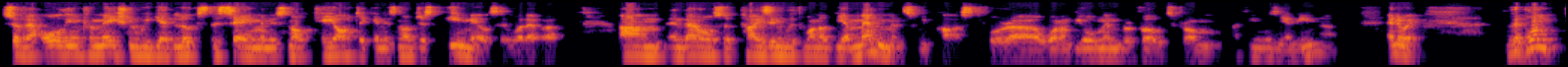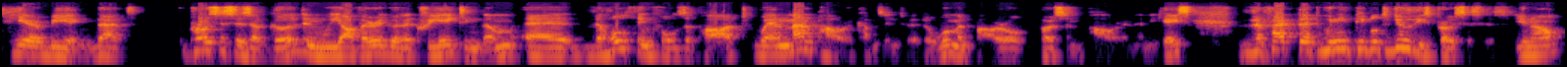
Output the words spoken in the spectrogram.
so that all the information we get looks the same and it's not chaotic and it's not just emails and whatever. Um, and that also ties in with one of the amendments we passed for uh, one of the all member votes from, I think it was Janina. Anyway, the point here being that processes are good and we are very good at creating them. Uh, the whole thing falls apart when manpower comes into it, or woman power, or person power in any case. The fact that we need people to do these processes, you know?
